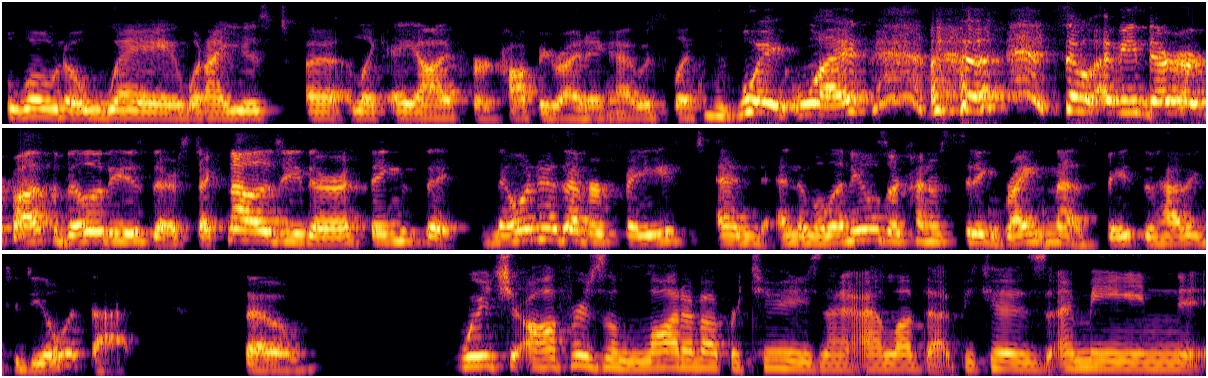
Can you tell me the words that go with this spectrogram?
blown away when I used uh, like AI for copywriting. I was like, wait, what? so, I mean, there are possibilities. There's technology. There are things that no one has ever faced, and and the millennials are kind of sitting right in that space of having to deal with that. So which offers a lot of opportunities and i love that because i mean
